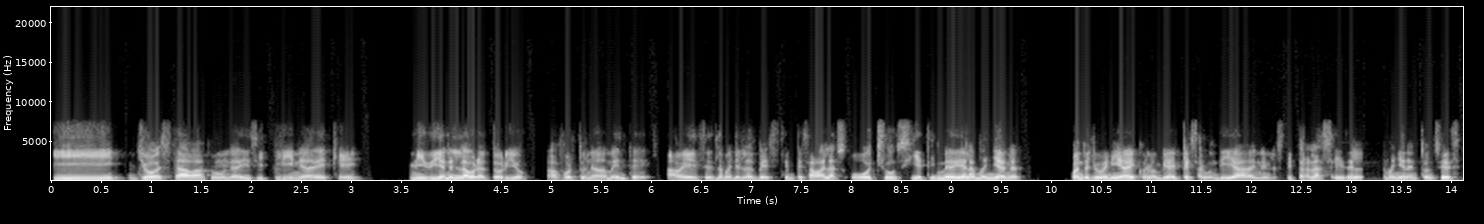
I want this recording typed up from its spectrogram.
Y yo estaba con una disciplina de que mi día en el laboratorio, afortunadamente, a veces, la mayoría de las veces, empezaba a las 8, 7 y media de la mañana. Cuando yo venía de Colombia empezar un día en el hospital a las 6 de la mañana, entonces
